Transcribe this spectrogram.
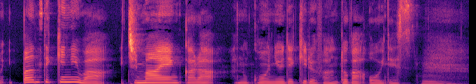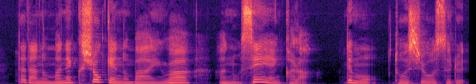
一般的には1万円からあの購入できるファンドが多いです。うん。ただ、あの、マネック証券の場合は、あの、1000円からでも投資をする、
